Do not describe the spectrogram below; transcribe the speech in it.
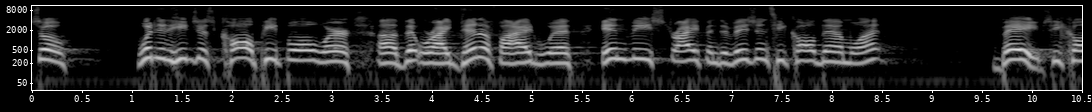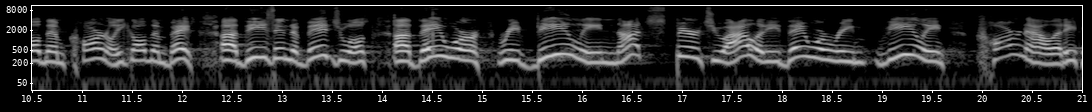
So what did he just call people where, uh, that were identified with envy, strife, and divisions? He called them what? babes. He called them carnal. He called them babes. Uh, these individuals, uh, they were revealing not spirituality, they were revealing carnality.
